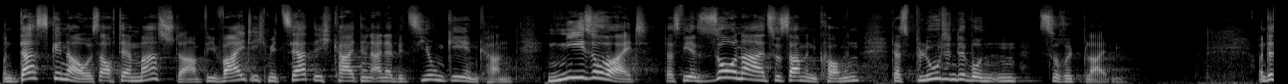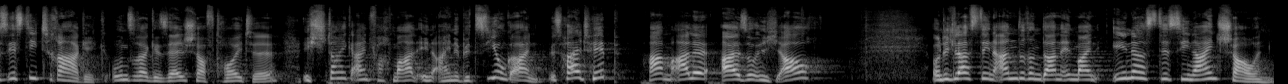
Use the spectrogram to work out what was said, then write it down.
Und das genau ist auch der Maßstab, wie weit ich mit Zärtlichkeiten in einer Beziehung gehen kann. Nie so weit, dass wir so nahe zusammenkommen, dass blutende Wunden zurückbleiben. Und das ist die Tragik unserer Gesellschaft heute. Ich steige einfach mal in eine Beziehung ein. Ist halt hip, haben alle, also ich auch. Und ich lasse den anderen dann in mein Innerstes hineinschauen.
